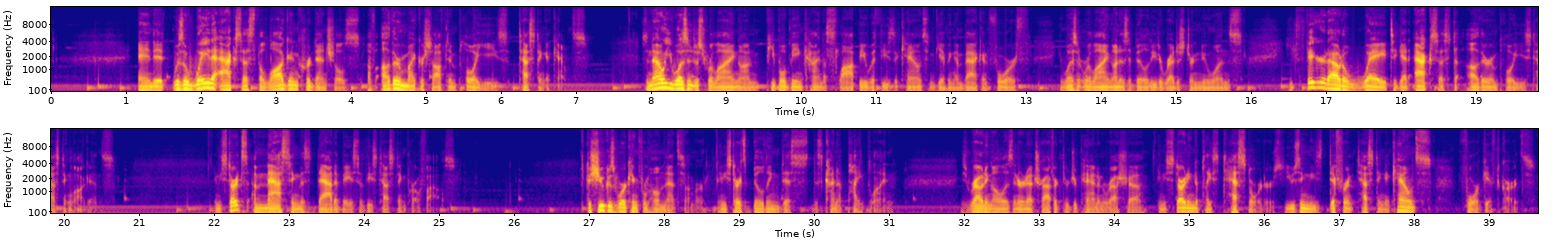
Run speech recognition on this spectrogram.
And it was a way to access the login credentials of other Microsoft employees' testing accounts. So now he wasn't just relying on people being kind of sloppy with these accounts and giving them back and forth. He wasn't relying on his ability to register new ones. He'd figured out a way to get access to other employees' testing logins. And he starts amassing this database of these testing profiles. Kashuk is working from home that summer, and he starts building this, this kind of pipeline. He's routing all his internet traffic through Japan and Russia, and he's starting to place test orders using these different testing accounts for gift cards.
